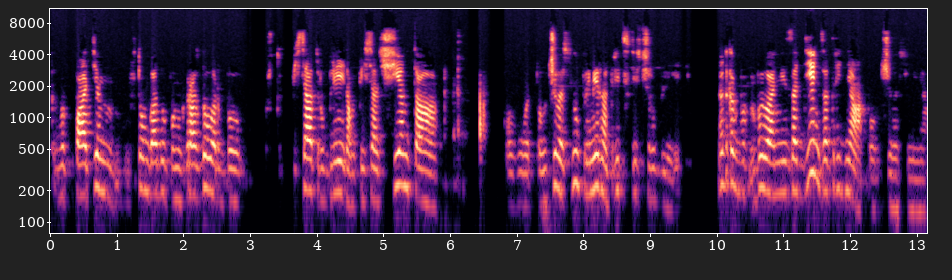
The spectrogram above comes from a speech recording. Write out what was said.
Как бы по тем, в том году, по как раз доллар был 50 рублей, там 50 с чем-то. Вот, получилось, ну, примерно 30 тысяч рублей. Но это как бы было не за день, за три дня получилось у меня.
